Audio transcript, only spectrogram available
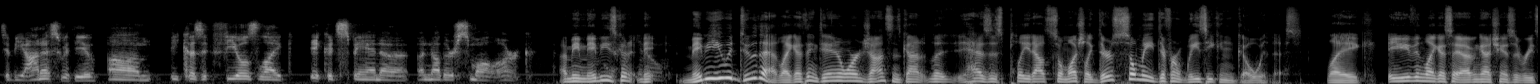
To be honest with you, um, because it feels like it could span a, another small arc. I mean, maybe he's gonna. You may- know. Maybe he would do that. Like I think Daniel Warren Johnson's got has this played out so much. Like there's so many different ways he can go with this. Like even like I say, I haven't got a chance to read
